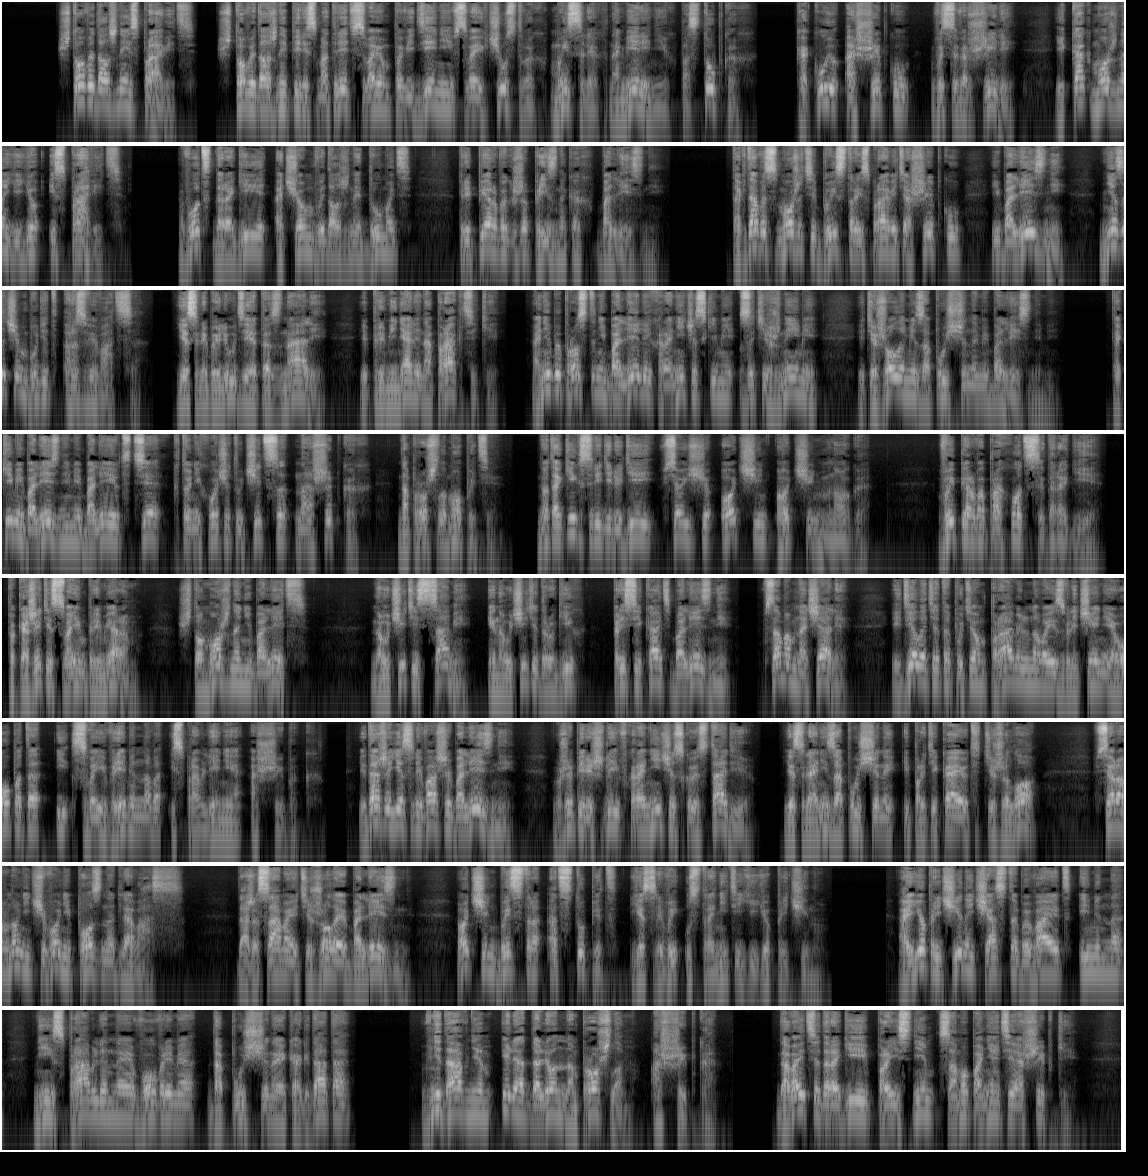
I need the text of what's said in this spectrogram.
Что вы должны исправить? Что вы должны пересмотреть в своем поведении, в своих чувствах, мыслях, намерениях, поступках? Какую ошибку вы совершили и как можно ее исправить. Вот, дорогие, о чем вы должны думать при первых же признаках болезни. Тогда вы сможете быстро исправить ошибку, и болезни незачем будет развиваться. Если бы люди это знали и применяли на практике, они бы просто не болели хроническими затяжными и тяжелыми запущенными болезнями. Такими болезнями болеют те, кто не хочет учиться на ошибках, на прошлом опыте. Но таких среди людей все еще очень-очень много. Вы первопроходцы, дорогие. Покажите своим примером, что можно не болеть. Научитесь сами и научите других пресекать болезни в самом начале – и делать это путем правильного извлечения опыта и своевременного исправления ошибок. И даже если ваши болезни уже перешли в хроническую стадию, если они запущены и протекают тяжело, все равно ничего не поздно для вас. Даже самая тяжелая болезнь очень быстро отступит, если вы устраните ее причину. А ее причиной часто бывает именно неисправленная вовремя, допущенная когда-то в недавнем или отдаленном прошлом ошибка. Давайте, дорогие, проясним само понятие ошибки.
